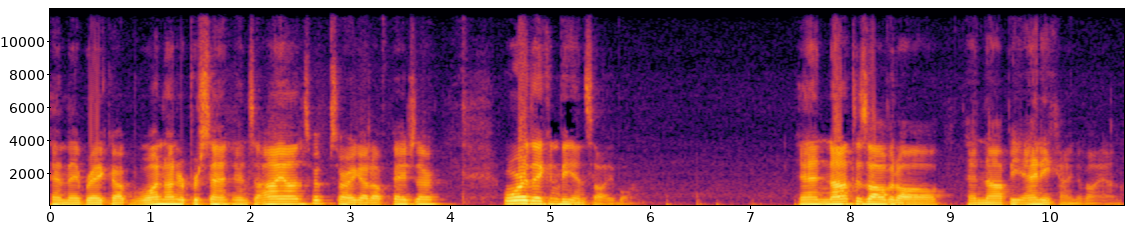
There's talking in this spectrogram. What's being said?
and they break up 100% into ions. Oops, sorry, I got off page there. Or they can be insoluble and not dissolve at all and not be any kind of ion.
